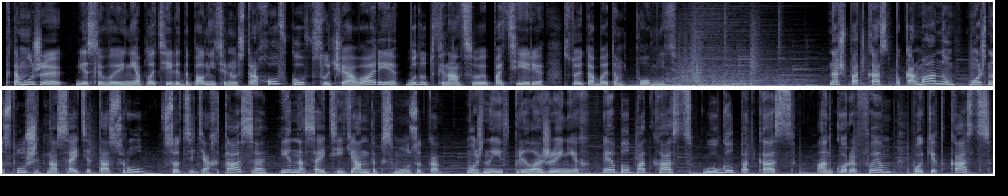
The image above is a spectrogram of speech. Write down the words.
К тому же, если вы не оплатили дополнительную страховку, в случае аварии будут финансовые потери. Стоит об этом помнить. Наш подкаст по карману можно слушать на сайте ТАСС.ру, в соцсетях ТАССа и на сайте Яндекс Музыка. Можно и в приложениях Apple Podcasts, Google Podcasts, Anchor FM, Pocket Casts,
